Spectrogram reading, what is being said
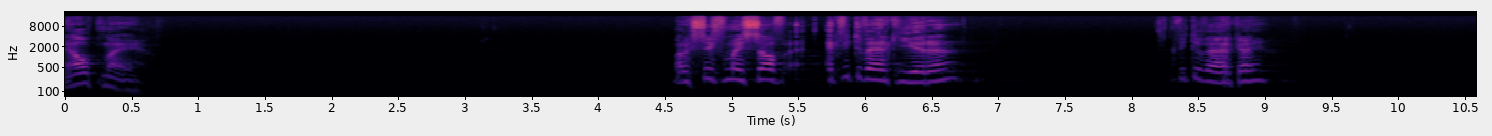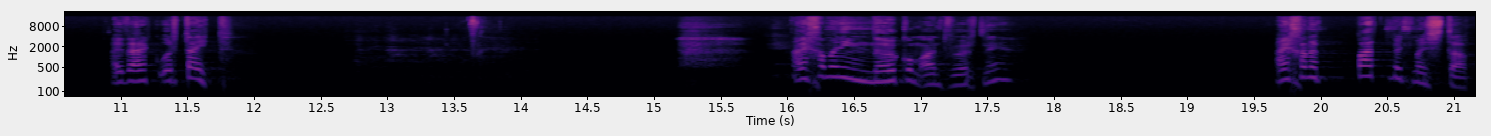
help my. Maar ek sê vir myself, ek weet hoe werk die Here. Ek weet hoe werk hy. Hy werk oor tyd. Hy gaan my nie nou kom antwoord nie. Hy gaan 'n pad met my stap.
